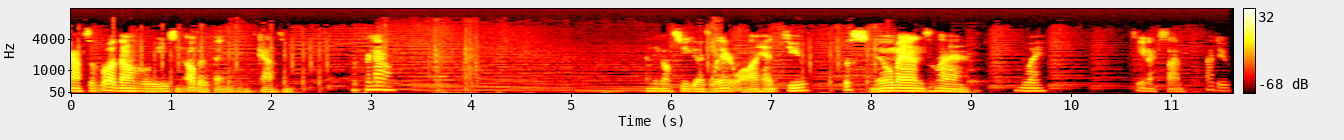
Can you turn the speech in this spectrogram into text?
Counts of blood, the leaves, and other things in Wisconsin. But for now, I think I'll see you guys later while I head to the Snowman's Land. Anyway, see you next time. I do.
